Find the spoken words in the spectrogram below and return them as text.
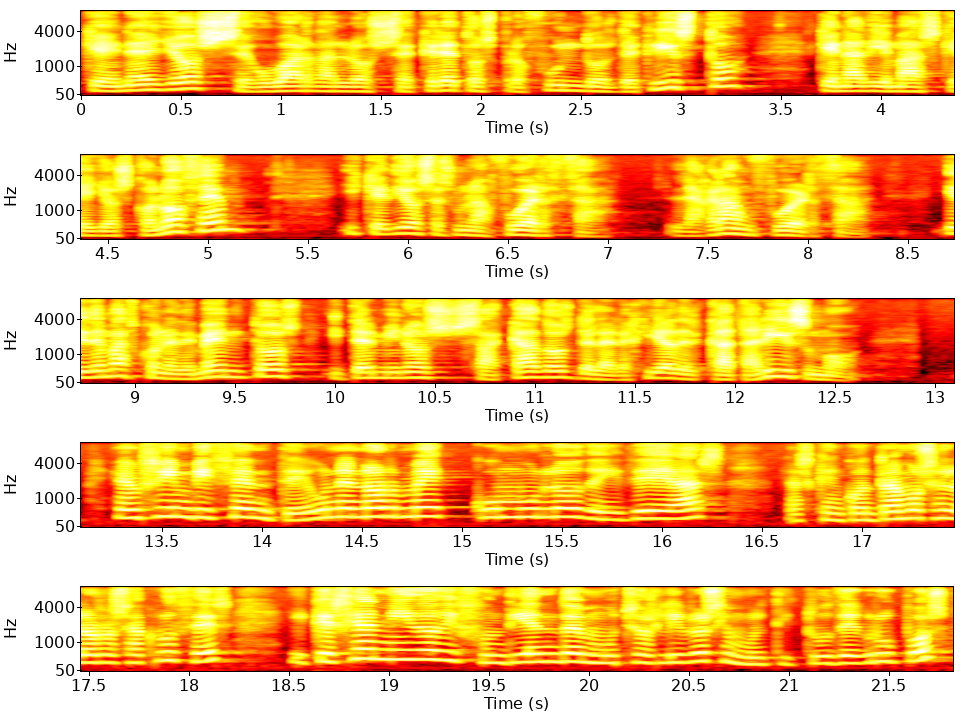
que en ellos se guardan los secretos profundos de Cristo, que nadie más que ellos conoce, y que Dios es una fuerza, la gran fuerza, y demás con elementos y términos sacados de la herejía del catarismo. En fin, Vicente, un enorme cúmulo de ideas las que encontramos en los Rosacruces y que se han ido difundiendo en muchos libros y multitud de grupos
